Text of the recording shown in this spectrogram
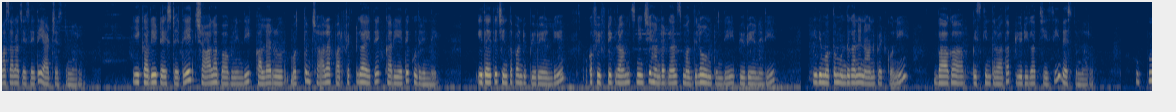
మసాలా చేసి అయితే యాడ్ చేస్తున్నారు. ఈ కర్రీ టేస్ట్ అయితే చాలా బాగుంది కలర్ మొత్తం చాలా పర్ఫెక్ట్గా అయితే కర్రీ అయితే కుదిరింది. ఇదైతే చింతపండు ప్యూరీ అండి. ఒక ఫిఫ్టీ గ్రామ్స్ నుంచి హండ్రెడ్ గ్రామ్స్ మధ్యలో ఉంటుంది ప్యూరీ అనేది. ఇది మొత్తం ముందుగానే నానబెట్టుకొని బాగా పిసికిన తర్వాత ప్యూరీగా చేసి వేస్తున్నారు. ఉప్పు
